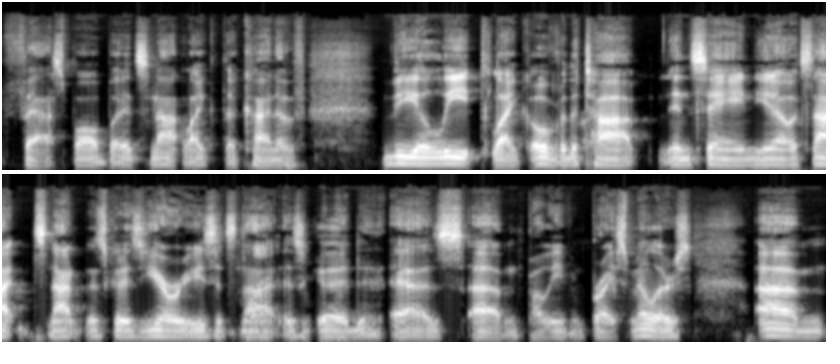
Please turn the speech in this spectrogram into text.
fastball, but it's not like the kind of the elite, like over the top, insane. You know, it's not it's not as good as Eury's. It's not as good as um, probably even Bryce Miller's. Um,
